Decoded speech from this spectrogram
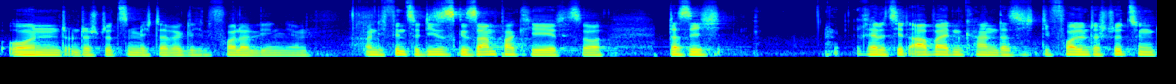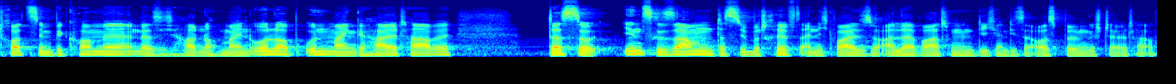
und unterstützen mich da wirklich in voller Linie. Und ich finde so dieses Gesamtpaket, so, dass ich reduziert arbeiten kann, dass ich die volle Unterstützung trotzdem bekomme und dass ich halt noch meinen Urlaub und mein Gehalt habe, das so insgesamt, das übertrifft eigentlich quasi so alle Erwartungen, die ich an diese Ausbildung gestellt habe.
